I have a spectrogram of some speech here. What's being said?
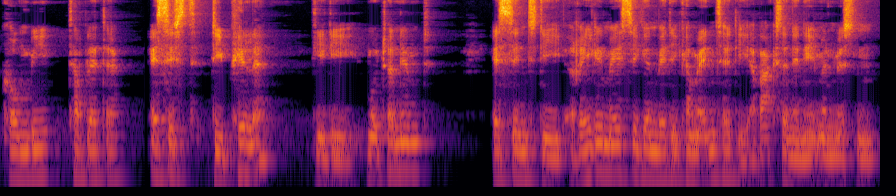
Kombi-Tablette. Es ist die Pille, die die Mutter nimmt es sind die regelmäßigen Medikamente, die Erwachsene nehmen müssen,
